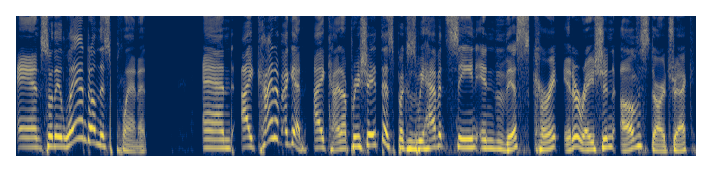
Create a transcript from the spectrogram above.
and so they land on this planet and I kind of again I kind of appreciate this because we haven't seen in this current iteration of Star Trek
